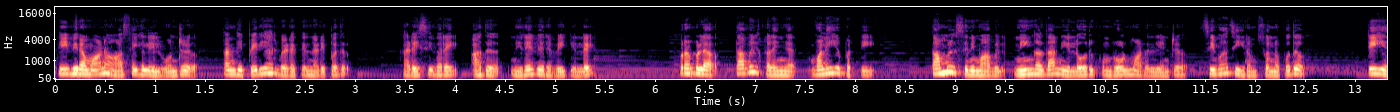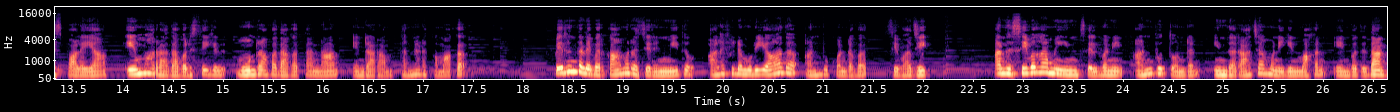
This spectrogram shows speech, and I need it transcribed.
தீவிரமான ஆசைகளில் ஒன்று தந்தை பெரியார் வேடத்தில் நடிப்பது. கடைசி வரை அது நிறைவேறவே இல்லை. பிரபல தவில் கலைஞர் வளையப்பட்டி தமிழ் சினிமாவில் நீங்கள் தான் எல்லோருக்கும் ரோல் மாடல் என்று சிவாஜியிடம் சொன்னபோது T S Balaiah M R Radha வரிசையில் மூன்றாவதாகத்தான் நான் என்றாராம் தன்னடக்கமாக. பெருந்தலைவர் காமராஜரின் மீது அளவிட முடியாத அன்பு கொண்டவர் சிவாஜி. அந்த சிவகாமியின் செல்வனின் அன்பு தொண்டன் இந்த ராஜாமணியின் மகன் என்பதுதான்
